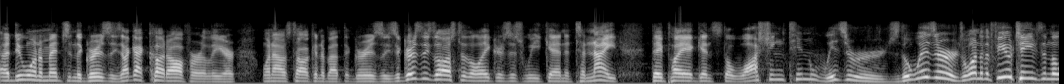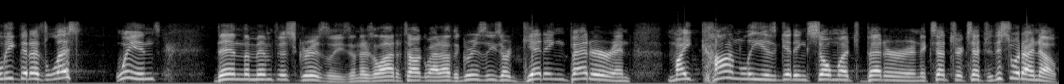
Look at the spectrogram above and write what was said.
I do want to mention the Grizzlies. I got cut off earlier when I was talking about the Grizzlies. The Grizzlies lost to the Lakers this weekend, and tonight they play against the Washington Wizards. The Wizards, one of the few teams in the league that has less wins than the Memphis Grizzlies. And there's a lot of talk about how the Grizzlies are getting better, and Mike Conley is getting so much better, and et cetera, et cetera. This is what I know.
